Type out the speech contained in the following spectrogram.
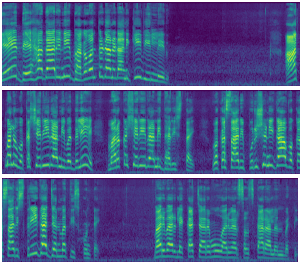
ఏ దేహదారిని భగవంతుడు అనడానికి వీల్లేదు. ఆత్మలు ఒక శరీరాన్ని వదిలి మరొక శరీరాన్ని ధరిస్తాయి. ఒకసారి పురుషునిగా ఒకసారి స్త్రీగా జన్మ తీసుకుంటాయి. వారి వారి లెక్కాచారము వారి వారి సంస్కారాలను బట్టి.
